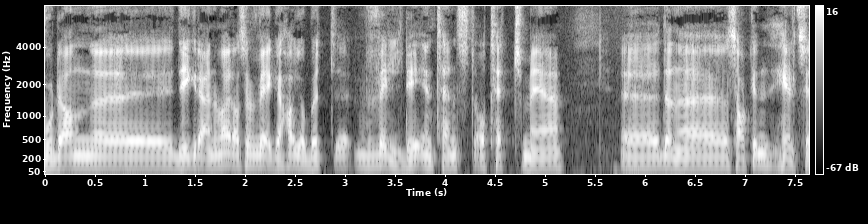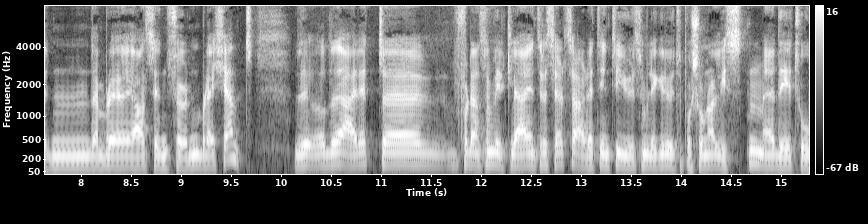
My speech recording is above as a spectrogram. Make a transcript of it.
hvordan eh, de greiene var. Altså, VG har jobbet veldig intenst og tett med eh, denne saken helt siden, den ble, ja, siden før den ble kjent. Og det er et, for den som virkelig er interessert, så er det et intervju som ligger ute på Journalisten med de to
